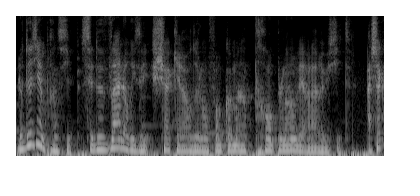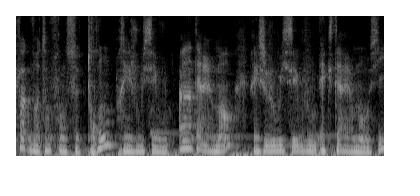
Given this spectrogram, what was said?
Le deuxième principe, c'est de valoriser chaque erreur de l'enfant comme un tremplin vers la réussite. À chaque fois que votre enfant se trompe, réjouissez-vous intérieurement, réjouissez-vous extérieurement aussi,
